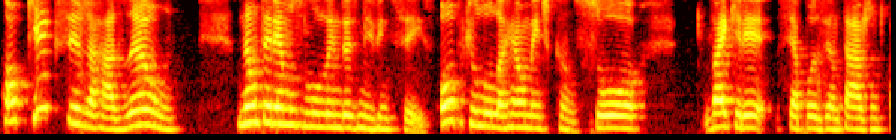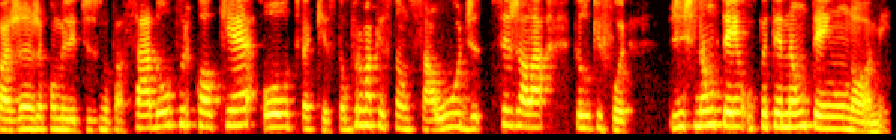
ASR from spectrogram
qualquer que seja a razão, não teremos Lula em 2026. Ou porque o Lula realmente cansou, vai querer se aposentar junto com a Janja, como ele diz no passado, ou por qualquer outra questão, por uma questão de saúde, seja lá pelo que for. A gente não tem, o PT não tem um nome.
